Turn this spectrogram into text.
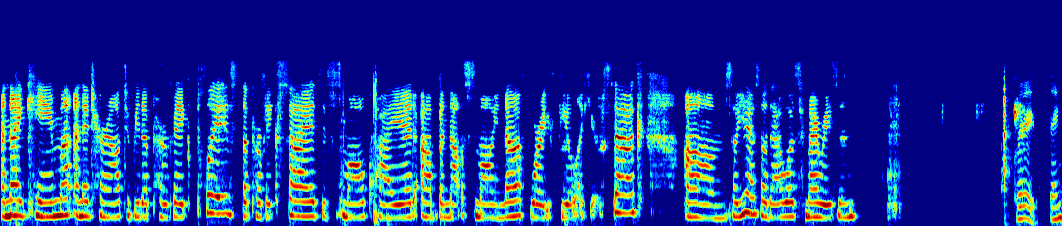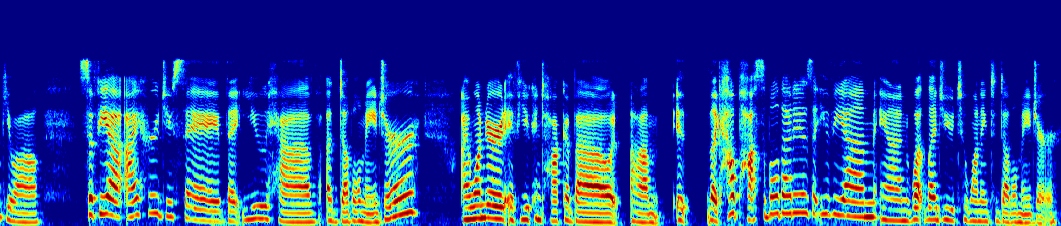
and I came and it turned out to be the perfect place, the perfect size. It's small, quiet, uh, but not small enough where you feel like you're stuck. Um, so yeah, so that was my reason. Great, thank you all. Sophia, I heard you say that you have a double major. I wondered if you can talk about um, it, like how possible that is at UVM and what led you to wanting to double major.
